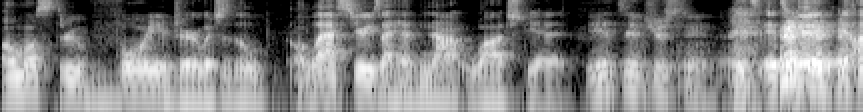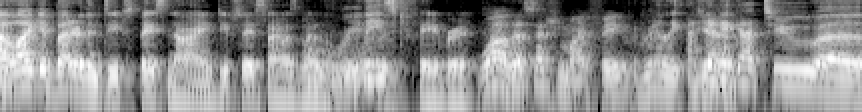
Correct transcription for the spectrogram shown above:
almost through Voyager, which is the last series I have not watched yet. It's interesting. It's it's good. I like it better than Deep Space Nine. Deep Space Nine was my Oh, really? least favorite. Wow, that's actually my favorite. Really, I think it got too uh,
